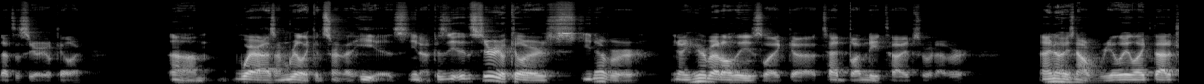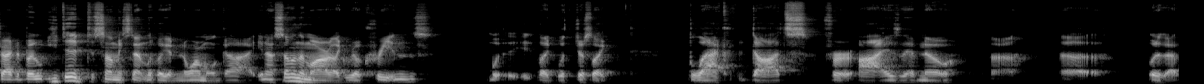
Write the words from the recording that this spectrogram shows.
that's a serial killer. Um, whereas I'm really concerned that he is. You know, because the serial killers, you never, you know, you hear about all these like uh, Ted Bundy types or whatever. I know he's not really like that attractive, but he did to some extent look like a normal guy. You know, some of them are like real cretins, like with just like black dots for eyes. They have no uh, uh, what is that?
